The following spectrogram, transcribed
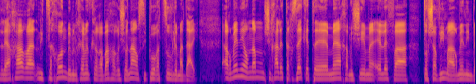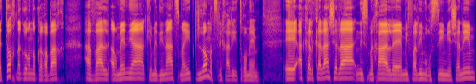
לאחר הניצחון במלחמת קרבאח הראשונה הוא סיפור עצוב למדי. ארמניה אומנם ממשיכה לתחזק את 150 אה, אלף התושבים הארמנים בתוך נגורנו קרבאח, אבל ארמניה כמדינה עצמאית לא מצליחה להתרומם. אה, הכלכלה שלה נסמכה על אה, מפעלים רוסים ישנים.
